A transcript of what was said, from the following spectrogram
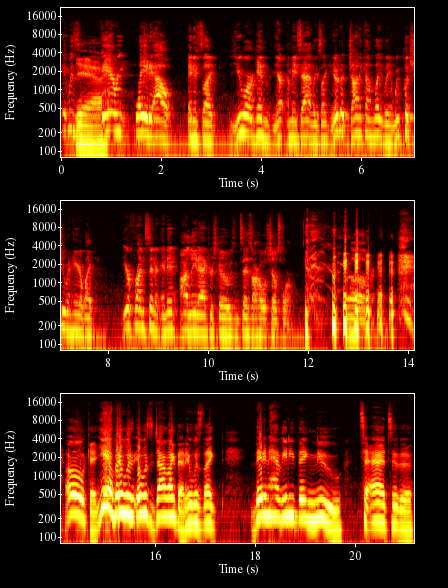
it was Yeah. very played out, and it's like you are again. I mean, sadly, it's like you're the Johnny Come Lately, and we put you in here like you're front center, and then our lead actress goes and says our whole show's horrible. oh, okay, yeah, but it was it was job like that. It was like they didn't have anything new to add to the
